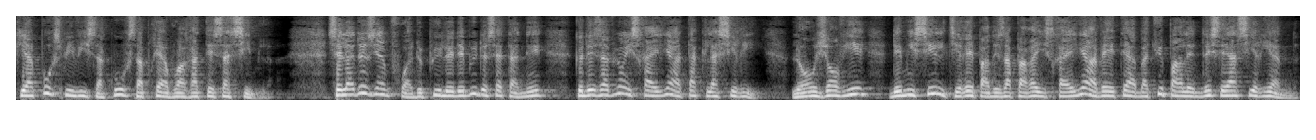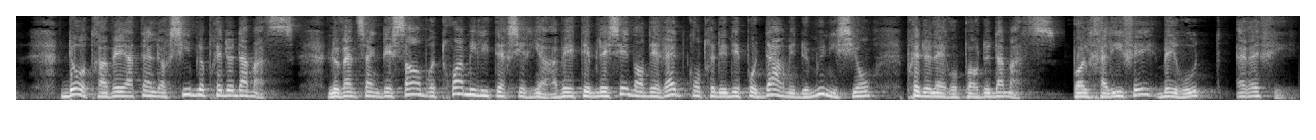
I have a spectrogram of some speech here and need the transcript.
qui a poursuivi sa course après avoir raté sa cible. C'est la deuxième fois depuis le début de cette année que des avions israéliens attaquent la Syrie. Le 11 janvier, des missiles tirés par des appareils israéliens avaient été abattus par les DCA syriennes. D'autres avaient atteint leur cible près de Damas. Le 25 décembre, trois militaires syriens avaient été blessés dans des raids contre des dépôts d'armes et de munitions près de l'aéroport de Damas. Paul Khalife, Beyrouth, RFI.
